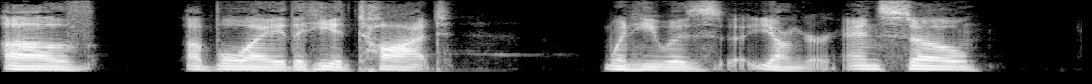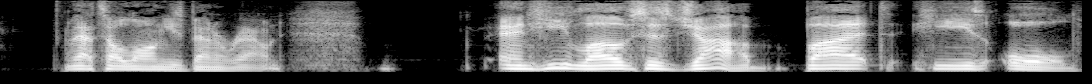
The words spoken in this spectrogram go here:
of a boy that he had taught when he was younger. And so that's how long he's been around. And he loves his job but he's old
